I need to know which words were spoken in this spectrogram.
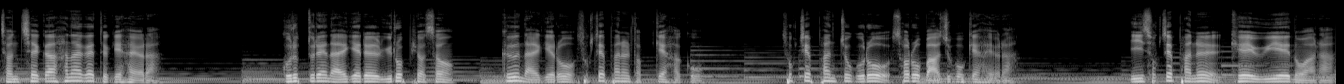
전체가 하나가 되게 하여라. 그룹들의 날개를 위로 펴서 그 날개로 속재판을 덮게 하고 속죄판 쪽으로 서로 마주보게 하여라. 이 속죄판을 궤 위에 놓아라.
